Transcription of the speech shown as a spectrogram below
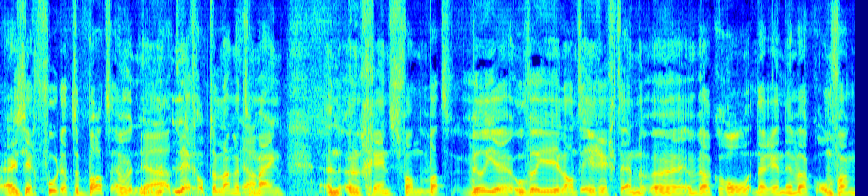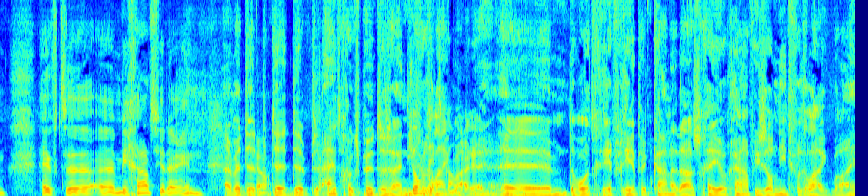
Hij zegt voer dat debat en Ja, leg op de lange Ja. termijn een, een grens van wat wil je, hoe wil je je land inrichten en eh, welke rol daarin en welke omvang heeft eh, eh, migratie daarin. Ja, maar de, de, de, de uitgangspunten zijn niet John vergelijkbaar. Hè? Ehm, er wordt gerefereerd aan Canada, is geografisch al niet vergelijkbaar. Hè?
